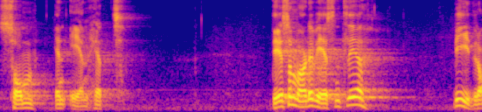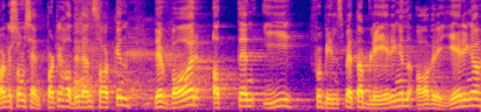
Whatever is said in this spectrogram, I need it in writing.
som en enhet. Det som var det vesentlige bidraget som Senterpartiet hadde i den saken, det var at en i forbindelse med etableringen av regjeringa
